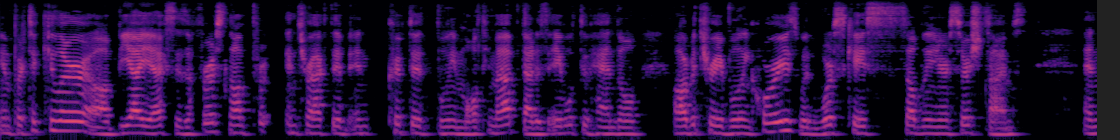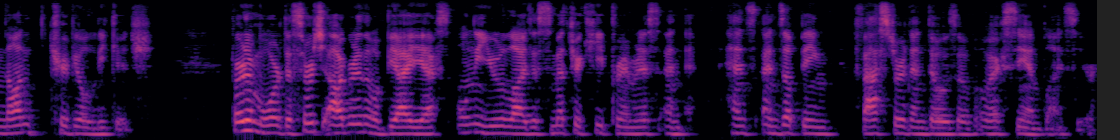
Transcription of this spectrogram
In particular, uh, BIEX is the first non-interactive encrypted Boolean multimap that is able to handle arbitrary Boolean queries with worst-case sublinear search times and non-trivial leakage. Furthermore, the search algorithm of BIEX only utilizes symmetric key primitives and hence ends up being faster than those of OXT and BlindSeer.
